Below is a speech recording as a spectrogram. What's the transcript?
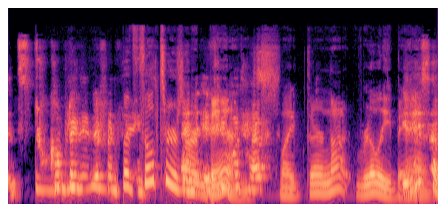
it's two completely different. But things. filters And aren't if you bans. would have- Like they're not really bans. It is a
